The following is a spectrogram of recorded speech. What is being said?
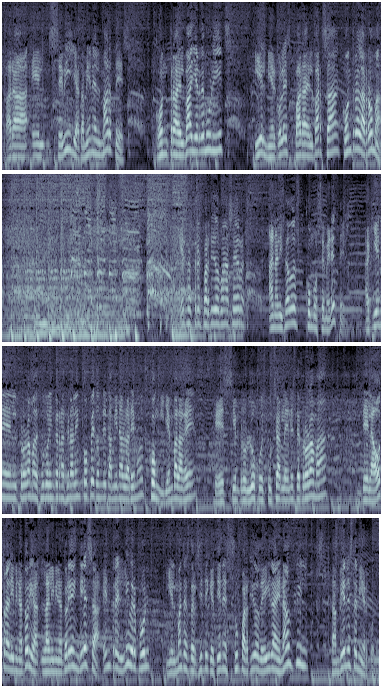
para el Sevilla también el martes contra el Bayern de Múnich. Y el miércoles para el Barça contra la Roma. Esos tres partidos van a ser analizados como se merecen aquí en el programa de fútbol internacional en COPE, donde también hablaremos con Guillem Balaguer, que es siempre un lujo escucharle en este programa, de la otra eliminatoria, la eliminatoria inglesa entre el Liverpool y el Manchester City, que tiene su partido de ida en Anfield también este miércoles.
